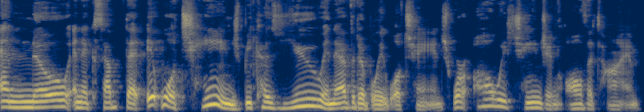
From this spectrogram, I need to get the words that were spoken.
and know and accept that it will change because you inevitably will change. We're always changing all the time.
